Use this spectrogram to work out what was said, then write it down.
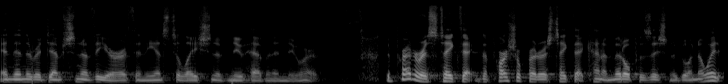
and then the redemption of the earth and the installation of new heaven and new earth. The preterists take that, the partial preterists take that kind of middle position of going, no, wait,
